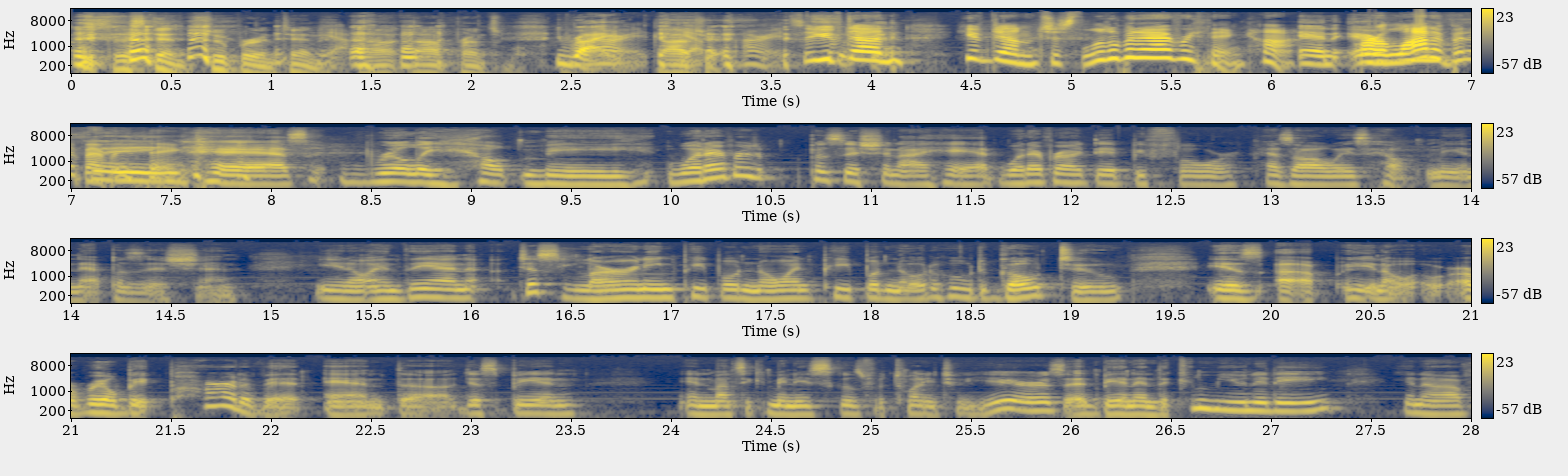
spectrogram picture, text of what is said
Assistant superintendent, yeah. not, not principal. Right. All right. Gotcha. Yeah. All right. So you've done you've done just a little bit of everything, huh? And or a lot of bit of everything. has really helped me. Whatever position I had, whatever I did before, has always helped me in that position. You know, and then just learning people, knowing people, know who to go to, is uh, you know a real big part of it. And uh, just being in Muncie Community Schools for 22 years and being in the community, you know, I've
